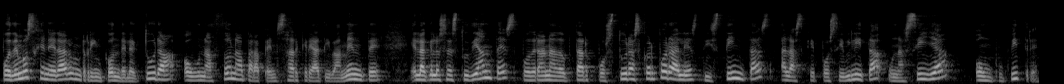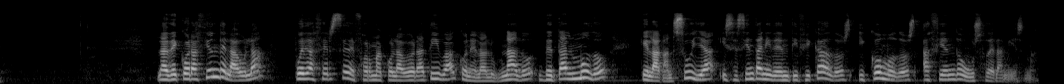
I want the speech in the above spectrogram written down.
podemos generar un rincón de lectura o una zona para pensar creativamente en la que los estudiantes podrán adoptar posturas corporales distintas a las que posibilita una silla o un pupitre. La decoración del aula puede hacerse de forma colaborativa con el alumnado, de tal modo que la hagan suya y se sientan identificados y cómodos haciendo uso de la misma.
